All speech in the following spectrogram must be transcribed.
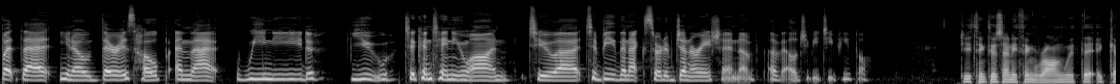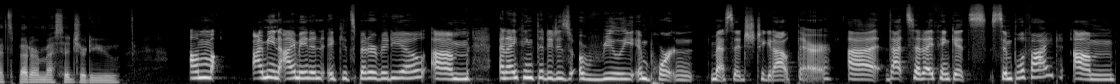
but that you know there is hope and that we need you to continue on to uh, to be the next sort of generation of, of lgbt people. Do you think there's anything wrong with the it gets better message or do you um I mean, I made an It Gets Better video, um, and I think that it is a really important message to get out there. Uh, that said, I think it's simplified, um,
